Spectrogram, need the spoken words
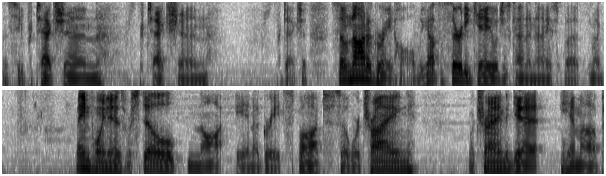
let's see. Protection, protection, protection. So not a great haul. We got the 30k, which is kind of nice, but my main point is we're still not in a great spot. So we're trying, we're trying to get him up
